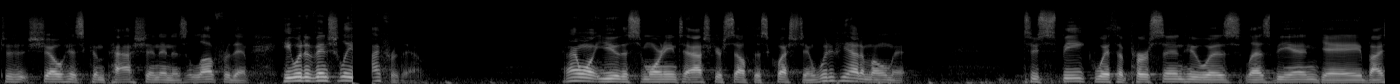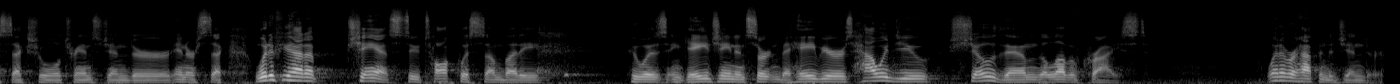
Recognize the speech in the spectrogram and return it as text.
to show his compassion and his love for them. He would eventually die for them. And I want you this morning to ask yourself this question What if you had a moment to speak with a person who was lesbian, gay, bisexual, transgender, intersex? What if you had a chance to talk with somebody who was engaging in certain behaviors, how would you show them the love of Christ? Whatever happened to gender?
